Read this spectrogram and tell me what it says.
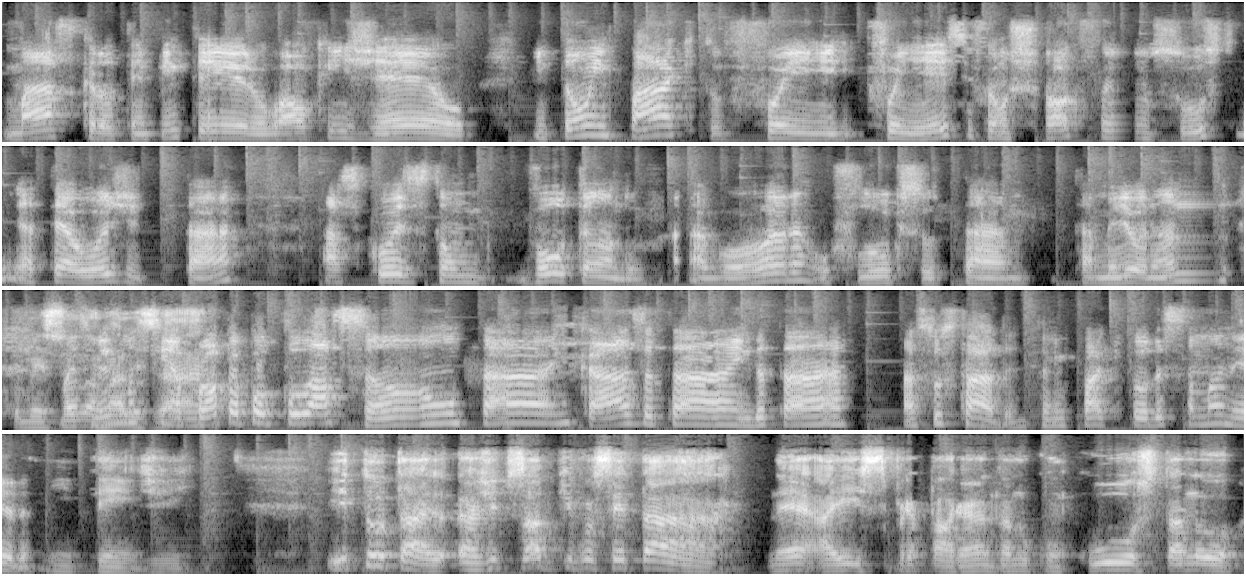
máscara o tempo inteiro, álcool em gel. Então o impacto foi, foi esse, foi um choque, foi um susto, e até hoje tá. As coisas estão voltando agora, o fluxo está tá melhorando. Começou mas mesmo assim, a própria população tá em casa, tá, ainda está assustada. Então impactou dessa maneira. Entendi. E tu, tá, a gente sabe que você tá, né, aí se preparando, tá no concurso, tá no,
